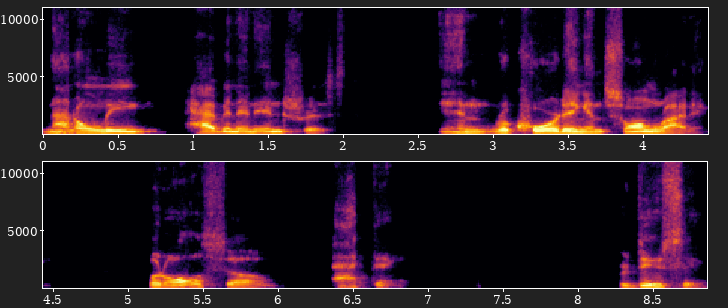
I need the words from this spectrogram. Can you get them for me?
not only having an interest in recording and songwriting, but also acting producing,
